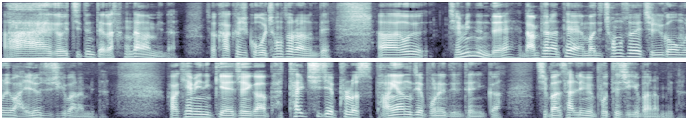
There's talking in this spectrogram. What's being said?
아, 그 찌든 때가 상당합니다. 저 가끔씩 그걸 청소를 하는데 아, 그 재밌는데 남편한테 한번 청소의 즐거움을 좀 알려주시기 바랍니다. 곽혜민님께 저희가 탈취제 플러스 방향제 보내드릴 테니까 집안 살림에 보태시기 바랍니다.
